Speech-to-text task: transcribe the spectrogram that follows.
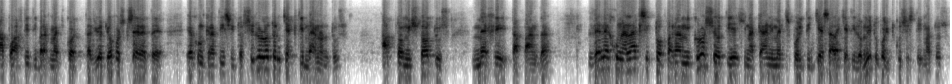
από αυτή την πραγματικότητα. Διότι όπως ξέρετε έχουν κρατήσει το σύνολο των κεκτημένων τους, από το μισθό τους μέχρι τα πάντα, δεν έχουν αλλάξει το παραμικρό σε ό,τι έχει να κάνει με τις πολιτικές αλλά και τη δομή του πολιτικού συστήματος.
